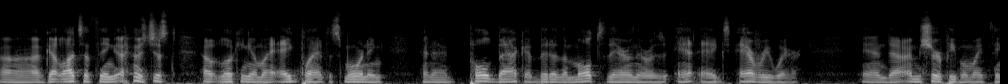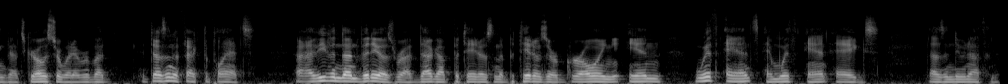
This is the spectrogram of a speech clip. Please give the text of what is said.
Uh, I've got lots of things. I was just out looking at my eggplant this morning, and I pulled back a bit of the mulch there, and there was ant eggs everywhere. And uh, I'm sure people might think that's gross or whatever, but it doesn't affect the plants. I've even done videos where I've dug up potatoes, and the potatoes are growing in with ants and with ant eggs. Doesn't do nothing.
